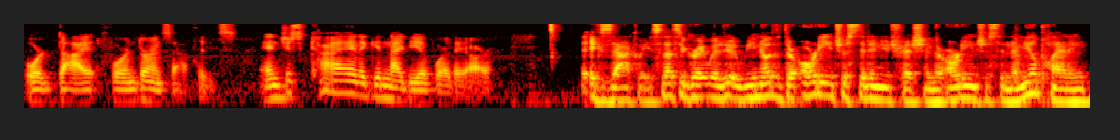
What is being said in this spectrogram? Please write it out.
or diet for endurance athletes and just kind of get an idea of where they are. Exactly. So that's a great way to do it. We know that they're already interested in nutrition, they're already interested in the meal planning.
